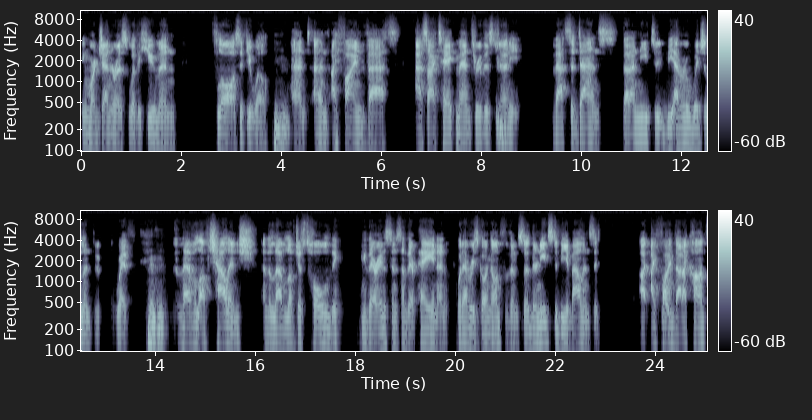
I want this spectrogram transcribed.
being more generous with the human flaws, if you will. Mm-hmm. And and I find that as I take men through this mm-hmm. journey, that's a dance that I need to be ever vigilant with. Mm-hmm. The level of challenge and the level of just holding their innocence and their pain and whatever is going on for them. So there needs to be a balance. It I, I find that I can't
